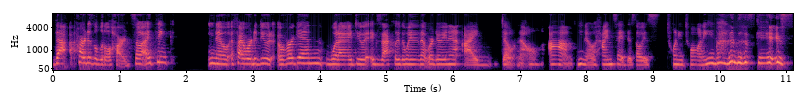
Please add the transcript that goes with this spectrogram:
that part is a little hard so i think you know, if I were to do it over again, would I do it exactly the way that we're doing it? I don't know. Um, you know, hindsight is always 2020, but in this case,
